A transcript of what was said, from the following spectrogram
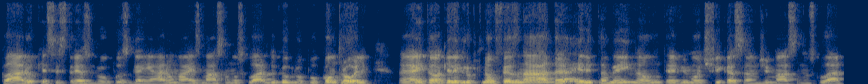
Claro que esses três grupos ganharam mais massa muscular do que o grupo controle, né? Então, aquele grupo que não fez nada, ele também não teve modificação de massa muscular.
